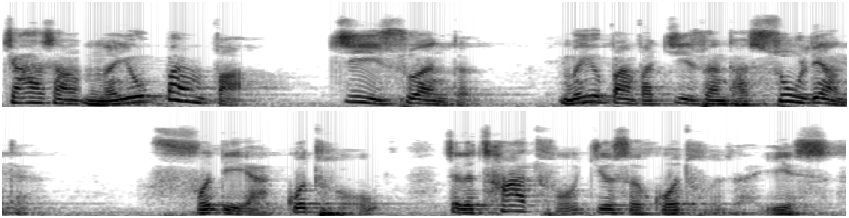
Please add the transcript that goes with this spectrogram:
加上没有办法计算的，没有办法计算它数量的佛的呀国土，这个插图就是国土的意思，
